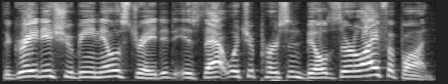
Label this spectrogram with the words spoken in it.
The great issue being illustrated is that which a person builds their life upon.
